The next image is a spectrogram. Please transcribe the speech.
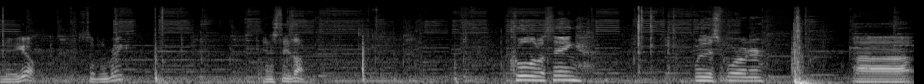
And there you go. Step on the brake, and it stays on. Cool little thing for this 4Runner. Uh,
